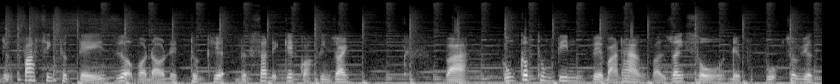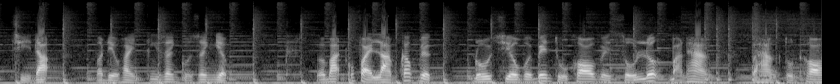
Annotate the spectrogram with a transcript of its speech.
những phát sinh thực tế dựa vào đó để thực hiện việc xác định kết quả kinh doanh. Và cung cấp thông tin về bán hàng và doanh số để phục vụ cho việc chỉ đạo và điều hành kinh doanh của doanh nghiệp. Và bạn cũng phải làm các việc đối chiếu với bên thủ kho về số lượng bán hàng và hàng tồn kho.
